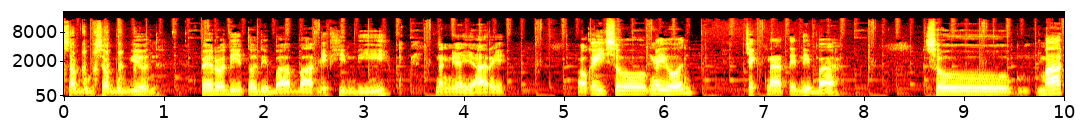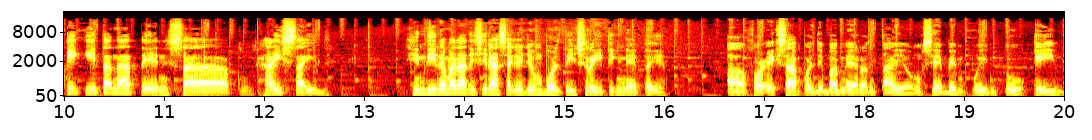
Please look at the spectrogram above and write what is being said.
Sabog-sabog yun. Pero dito, di ba, bakit hindi nangyayari? Okay, so ngayon, check natin, di ba? So, makikita natin sa high side, hindi naman natin sinasagad yung voltage rating nito eh. Uh, for example, di ba, meron tayong 7.2 kV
